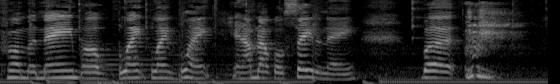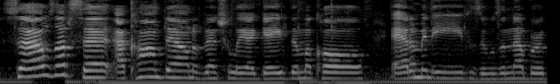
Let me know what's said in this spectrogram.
from the name of blank, blank, blank? And I'm not gonna say the name, but. So I was upset. I calmed down eventually. I gave them a call, Adam and Eve, because it was a number,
